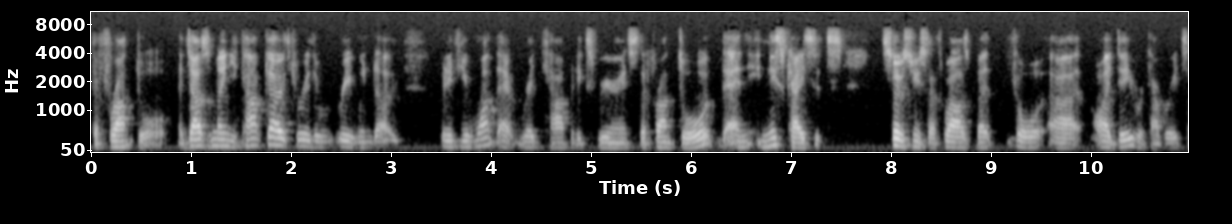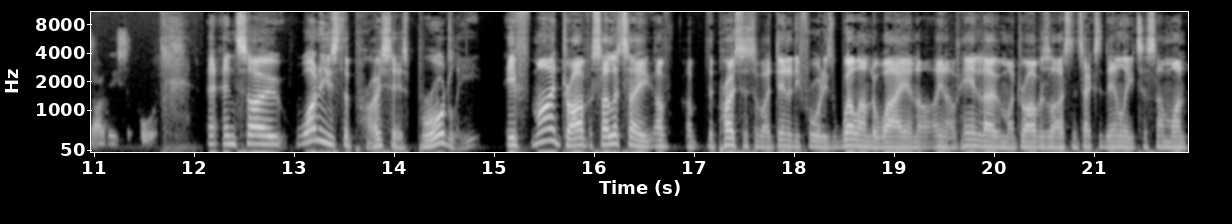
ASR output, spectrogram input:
the front door. It doesn't mean you can't go through the rear window, but if you want that red carpet experience, the front door, and in this case, it's Service New South Wales, but for uh, ID recovery, it's ID support. And so, what is the process broadly? If my driver, so let's say I've, the process of identity fraud is well underway, and I, you know I've handed over my driver's license accidentally to someone,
